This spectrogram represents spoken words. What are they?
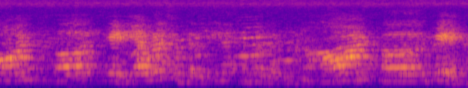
ऑन हर हेड एवढ्या शब्दात तीनच शब्दात ऑन हर हेड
